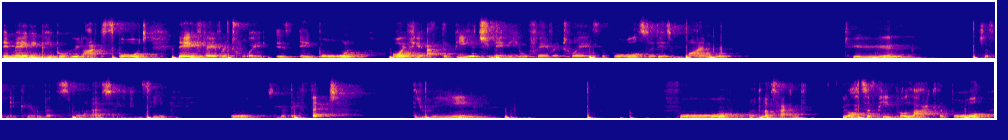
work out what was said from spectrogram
There may be people who like sport, their favorite toy is a ball. Or if you're at the beach, maybe your favorite toy is the ball. So there's one, two, just make them a bit smaller so you can see, or so that they fit. Three, four, it looks like lots of people like the ball.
